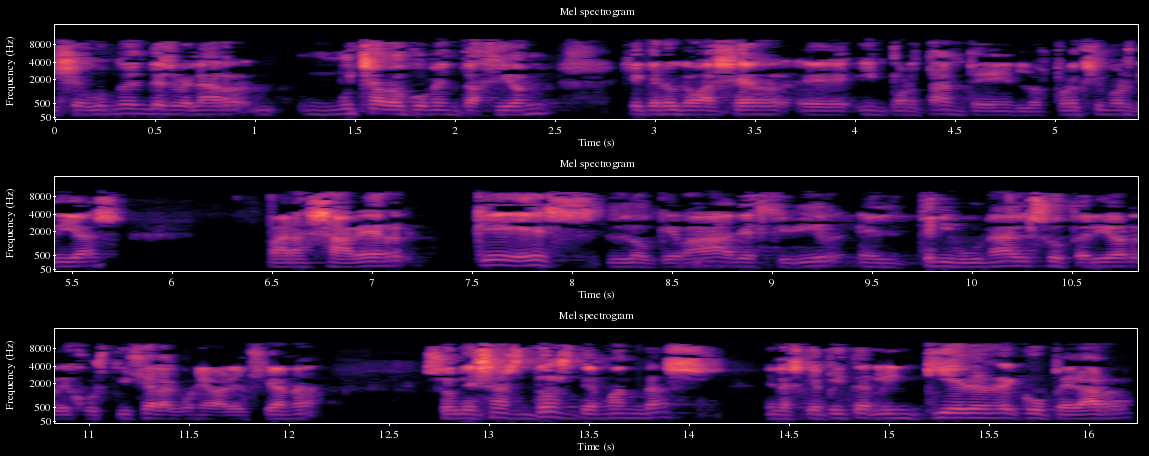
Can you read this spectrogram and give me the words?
y segundo en desvelar mucha documentación que creo que va a ser eh, importante en los próximos días para saber qué es lo que va a decidir el Tribunal Superior de Justicia de la Comunidad Valenciana sobre esas dos demandas en las que Peter Lynn quiere recuperar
